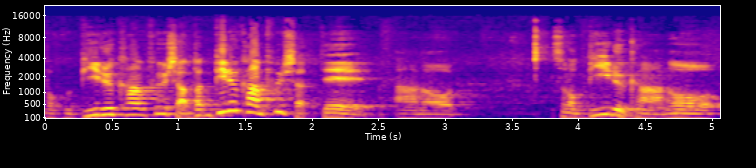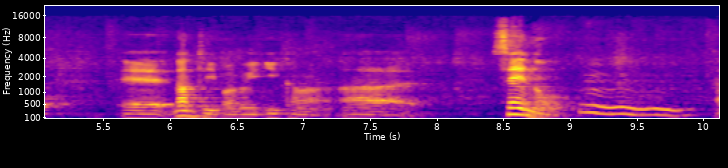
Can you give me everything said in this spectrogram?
僕ビール缶風車ばビール缶風車ってあのそのビール缶の、えーなんて言えばいいかなあー線をうんうんうん。あ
